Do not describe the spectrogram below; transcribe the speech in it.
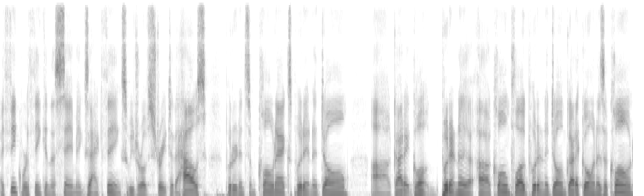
I think we're thinking the same exact thing. So we drove straight to the house, put it in some Clonex, put it in a dome, uh, got it, put it in a clone plug, put it in a dome, got it going as a clone,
